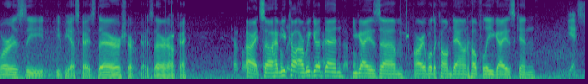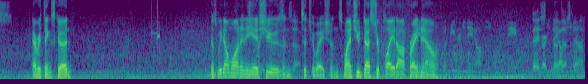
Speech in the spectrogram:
Where is the DPS guys there? Sheriff guys there. Okay. All right. So have you call? Are we good then? You guys um are able to calm down. Hopefully you guys can. Yes. Everything's good. Because we don't want any issues and situations. Why don't you dust your plate off right now? There's no dust on it,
